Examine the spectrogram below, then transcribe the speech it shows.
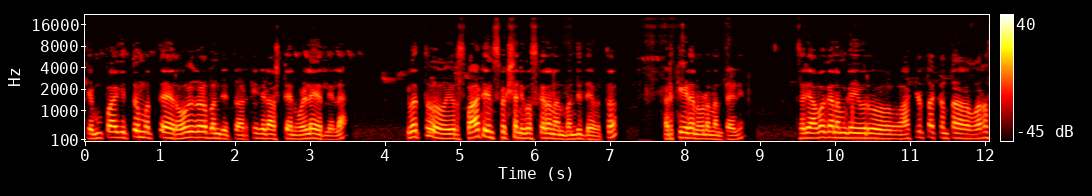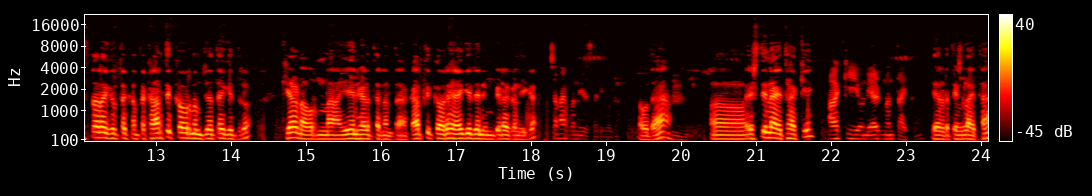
ಕೆಂಪಾಗಿತ್ತು ಮತ್ತು ರೋಗಗಳು ಬಂದಿತ್ತು, ಅಡಿಕೆ ಗಿಡ ಅಷ್ಟೇನು ಒಳ್ಳೆ ಇರಲಿಲ್ಲ. ಇವತ್ತು ಇವ್ರ ಸ್ಪಾಟ್ ಇನ್ಸ್ಪೆಕ್ಷನ್ಗೋಸ್ಕರ ನಾನು ಬಂದಿದ್ದೆ ಇವತ್ತು. ಅಡಿಕೆ ಗಿಡ ನೋಡೋಣ ಅಂತೇಳಿ. ಸರಿ, ಅವಾಗ ನಮಗೆ ಇವರು ಹಾಕಿರ್ತಕ್ಕಂಥ ವರಸ್ದಾರಾಗಿರ್ತಕ್ಕಂಥ ಕಾರ್ತಿಕ್ ಅವರು ನಮ್ಮ ಜೊತೆಗಿದ್ರು. ಕೇಳೋಣ ಅವ್ರನ್ನ ಏನು ಹೇಳ್ತಾರೆ ಅಂತ. ಕಾರ್ತಿಕ್ ಅವರೇ ಹೇಗಿದೆ ನಿಮ್ಮ ಗಿಡಗಳೀಗ? ಚೆನ್ನಾಗಿ ಬಂದಿದೆ ಸರ್ ಇವಾಗ. ಹೌದಾ? ಹ್ಮ್. ಎಷ್ಟು ದಿನ ಆಯ್ತು ಹಾಕಿ? ಹಾಕಿ ಒಂದು ಎರಡು ಮಂತ್ ಆಯ್ತು. ಎರಡು ತಿಂಗಳಾಯ್ತಾ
